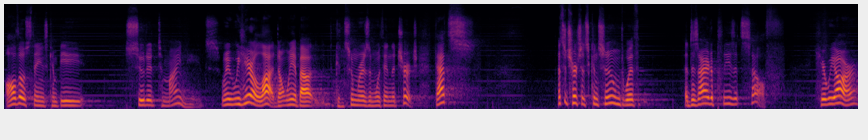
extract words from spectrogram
all those things can be suited to my needs. We, we hear a lot, don't we, about consumerism within the church. That's, that's a church that's consumed with a desire to please itself. Here we are.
